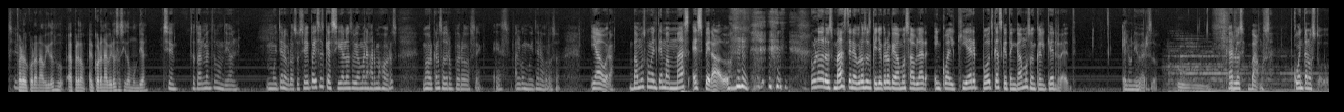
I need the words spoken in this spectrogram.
Sí. Pero el coronavirus, eh, perdón, el coronavirus ha sido mundial. Sí, totalmente mundial. Muy tenebroso. Sí, hay países que sí lo han sabido manejar mejores, mejor que nosotros, pero sí, es algo muy tenebroso. Y ahora, vamos con el tema más esperado. Uno de los más tenebrosos que yo creo que vamos a hablar en cualquier podcast que tengamos o en cualquier red. El universo. Carlos, vamos. Cuéntanos todo.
